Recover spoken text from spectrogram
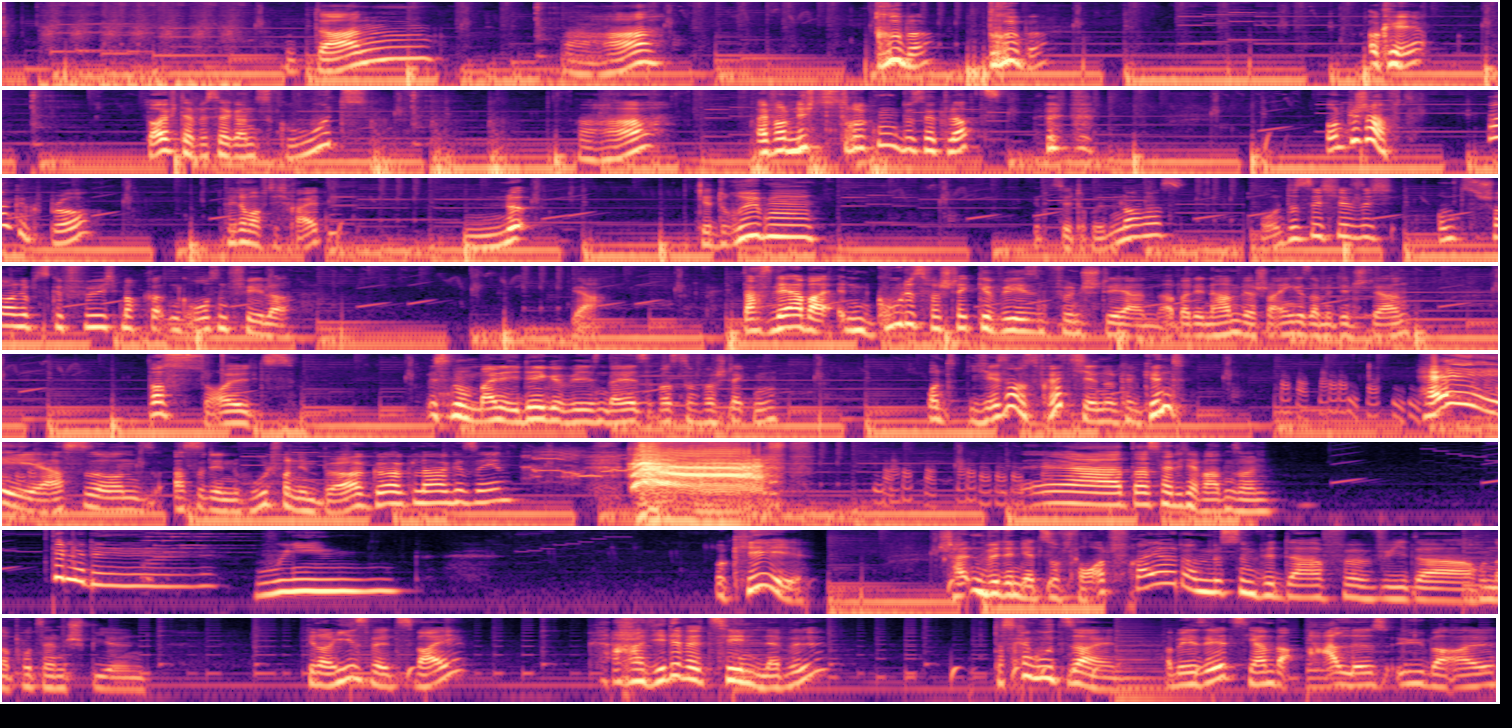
Und dann... Aha. Drüber, drüber. Okay. Läuft ja bisher ganz gut. Aha. Einfach nichts drücken, bisher klappt's. Und geschafft. Danke, Bro. Will ich nochmal auf dich reiten? Nö. Hier drüben. Gibt es hier drüben noch was? Lohnt es sich hier, sich umzuschauen? Ich habe das Gefühl, ich mache gerade einen großen Fehler. Ja. Das wäre aber ein gutes Versteck gewesen für einen Stern. Aber den haben wir schon eingesammelt, den Stern. Was soll's. Ist nun meine Idee gewesen, da jetzt etwas zu verstecken. Und hier ist noch das Frettchen und kein Kind. Hey, hast du, uns, hast du den Hut von dem Burglar gesehen? Ja, das hätte ich erwarten sollen. Wing. Okay. Schalten wir den jetzt sofort frei oder müssen wir dafür wieder 100% spielen? Genau, hier ist Welt 2. Ach, hat jede Welt 10 Level? Das kann gut sein. Aber ihr seht, hier haben wir alles überall.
